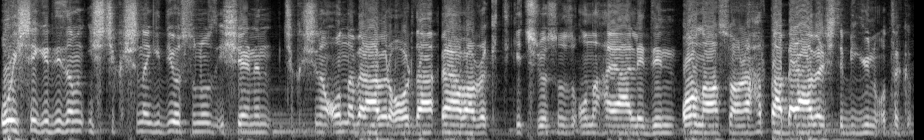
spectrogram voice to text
O işe girdiği zaman iş çıkışına gidiyorsunuz, iş yerinin çıkışına onunla beraber orada beraber vakit geçiriyorsunuz. Onu hayal edin. Ondan sonra hatta beraber işte bir gün o takım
